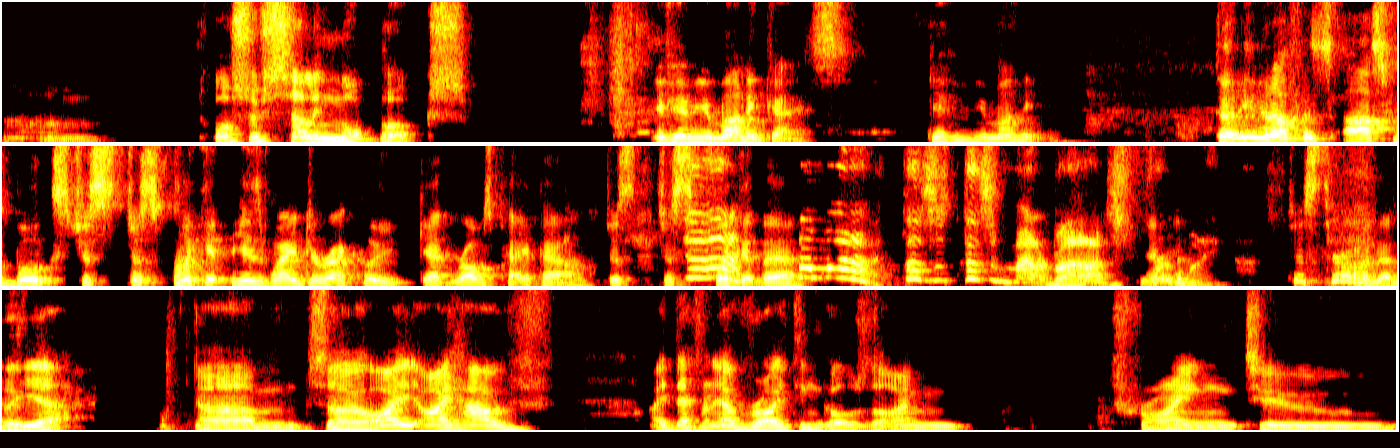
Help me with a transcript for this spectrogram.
um also selling more books Give him your money, guys. Give him your money. Don't even ask, ask for books. Just just flick it his way directly. Get Rob's PayPal. Just just flick it there. no matter doesn't doesn't matter about that just throw Yeah. money Just throw it at but yeah um so i i have i definitely have writing goals that i'm trying to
